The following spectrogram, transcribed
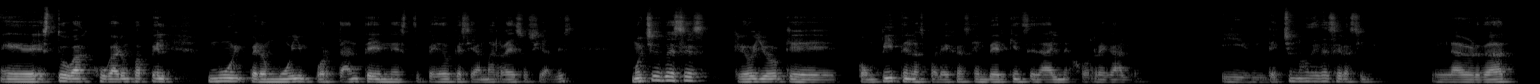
Eh, esto va a jugar un papel muy, pero muy importante en este pedo que se llama redes sociales. Muchas veces creo yo que compiten las parejas en ver quién se da el mejor regalo. Y de hecho no debe ser así. La verdad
